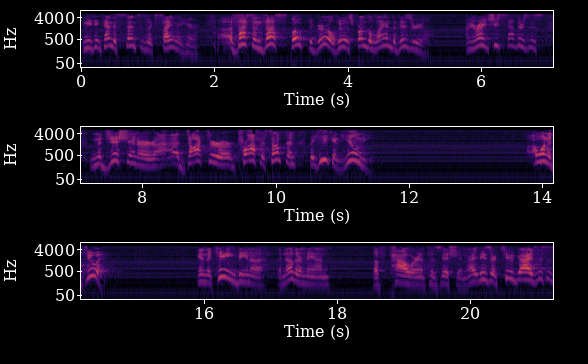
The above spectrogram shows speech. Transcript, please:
And you can kind of sense his excitement here. Thus and thus spoke the girl who is from the land of Israel. I mean, right? She said there's this magician or a doctor or prophet, something, but he can heal me. I want to do it. And the king being a, another man of power and position, right? These are two guys. This is,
